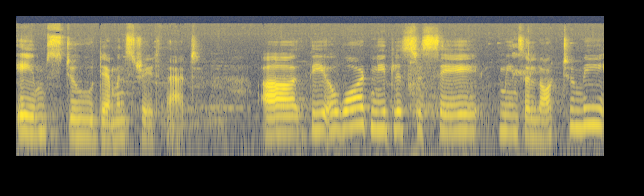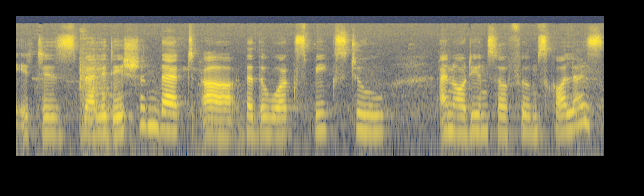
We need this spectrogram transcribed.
aims to demonstrate that. Uh, the award, needless to say, means a lot to me. It is validation that, uh, that the work speaks to an audience of film scholars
